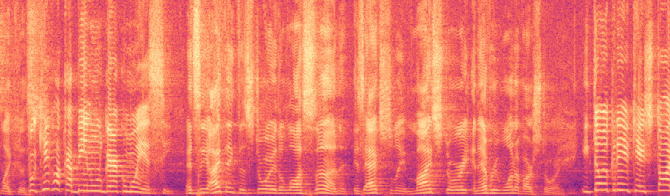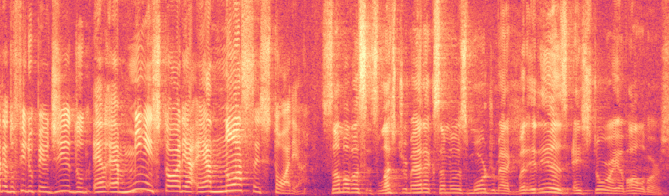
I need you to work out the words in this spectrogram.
like? Por que que eu acabei num lugar como esse? And see, I think the story of the lost son is actually my story and every one of our story. Então eu creio que a história do filho perdido é, é a minha história, é a nossa história. Some of us it's less dramatic, some of us more dramatic, but it is a story of all of ours.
